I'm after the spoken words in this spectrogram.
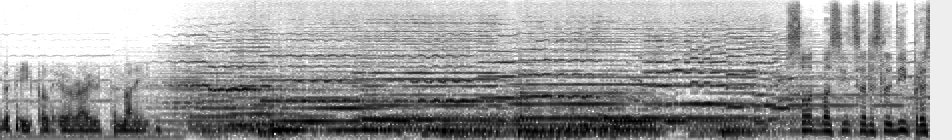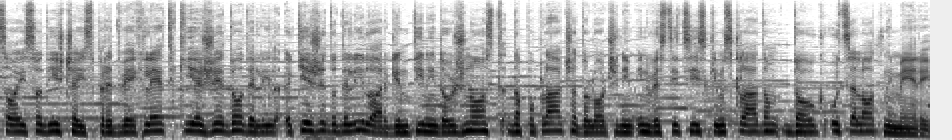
the people who are owed the money. Sodba sicer sledi presoji sodišča izpred dveh let, ki je, ki je že dodelilo Argentini dolžnost, da poplača določenim investicijskim skladom dolg v celotni meri.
